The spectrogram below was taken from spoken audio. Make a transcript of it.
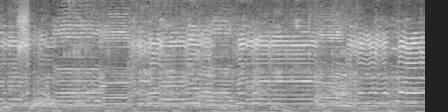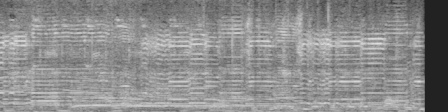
ยกสามจากสมเด็จพระสุวรรณครับประธานห้าบนเว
